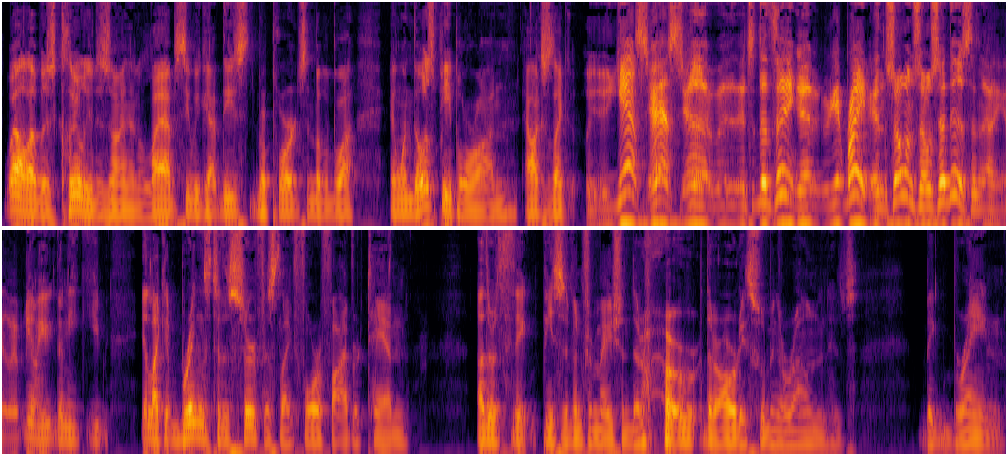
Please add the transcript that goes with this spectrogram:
well, it was clearly designed in a lab. See, we got these reports and blah, blah, blah. And when those people are on, Alex is like, yes, yes, uh, it's the thing. Uh, right. And so and so said this. And, uh, you know, he, then he, he it, like, it brings to the surface like four or five or 10 other th- pieces of information that are, that are already swimming around in his big brain.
